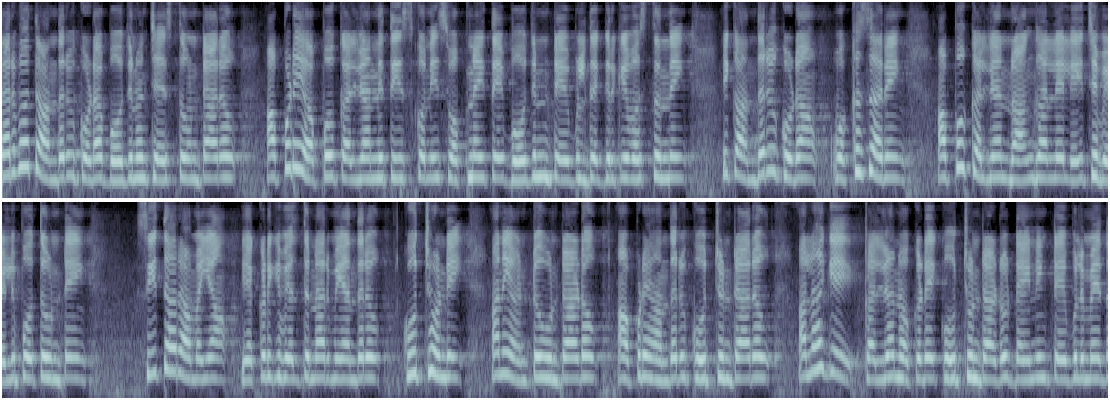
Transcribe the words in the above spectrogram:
తర్వాత అందరూ కూడా భోజనం చేస్తూ ఉంటారు. అప్పుడే అప్పు కళ్యాణ్ని తీసుకొని స్వప్న అయితే భోజనం టేబుల్ దగ్గరికి వస్తుంది. ఇక అందరూ కూడా ఒక్కసారి అప్పు కళ్యాణ్ రాంగాల్లే లేచి వెళ్ళిపోతూ ఉంటే సీతారామయ్య ఎక్కడికి వెళ్తున్నారు మీ అందరూ? కూర్చోండి అని అంటూ ఉంటాడు. అప్పుడే అందరూ కూర్చుంటారు. అలాగే కళ్యాణ్ ఒక్కడే కూర్చుంటాడు డైనింగ్ టేబుల్ మీద.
